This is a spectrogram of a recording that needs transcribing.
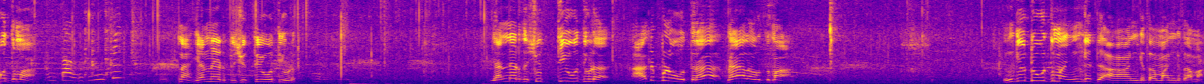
ஊற்றுமா எண்ணெய் எடுத்து சுற்றி ஊற்றி விடு. எண்ணெய் எடுத்து சுற்றி ஊற்றி விட. அடுப்பில் ஊற்றுற மேலே ஊற்றுமா இங்கே விட்டு ஊற்றுமா இங்கே ஆ இங்கே தாம்மா இங்கே தாம்மா.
